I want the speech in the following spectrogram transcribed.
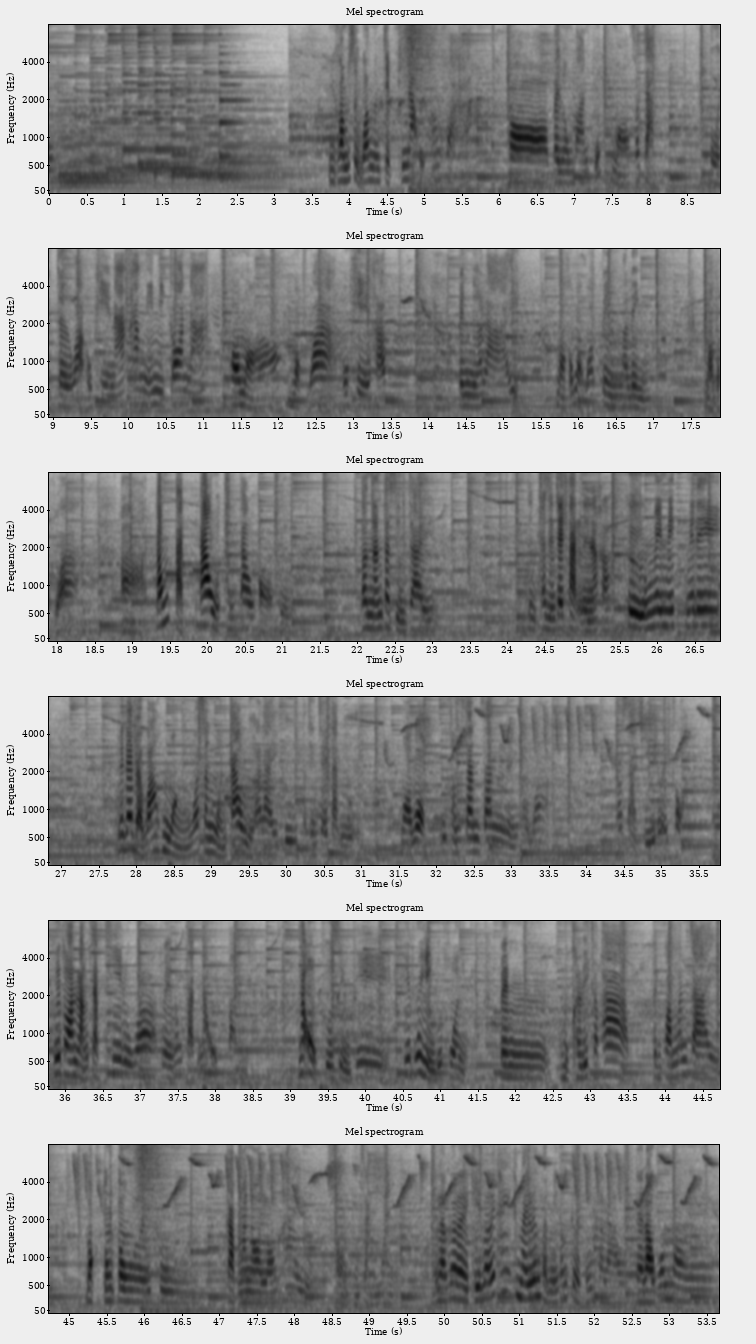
มีความรู้สึกว่ามันเจ็บที่หน้าอกข้างขวา พอไปโรงพยาบาลปุ๊บหมอก็จัดตรวจเจอว่าโอเคนะ ข้างนี้มีก้อนนะ พอหมอบอกว่าโอเคครับ เป็นเนื้อร้าย หมอก็บอกว่าเป็นมะเร็ง หมอบอกว่าอ่าต้องตัดเต้าทั้งเต้าออกเลย ตอนนั้นตัดสินใจตัดสินใจตัดเลยนะคะ คือไม่ไม่ไม่ได้ ไม่ได้แบบว่าห่วงว่าสงวนเต้าหรืออะไรคือตัดสินใจตัดเลยหมอบอกพูดคำสั้นๆเลยค่ะว่ารักษาชีวิตไว้ก่อน คือตอนหลังจากที่รู้ว่าตัวเองต้องตัดหน้าอกไปเนี่ยหน้าอกคือสิ่งที่ที่ผู้หญิงทุกคนเป็นบุคลิกภาพ เป็นความมั่นใจ บอกตรงๆเลยคือกลับมานอนร้องไห้อยู่2-3วัน แล้วก็เลยคิดว่าเอ้ยทำไมเรื่องแบบนี้ต้องเกิดขึ้นกับเรา แต่เราก็มอง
